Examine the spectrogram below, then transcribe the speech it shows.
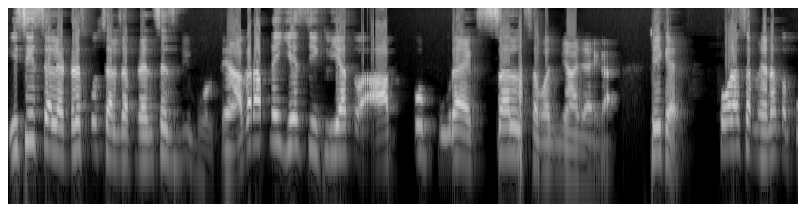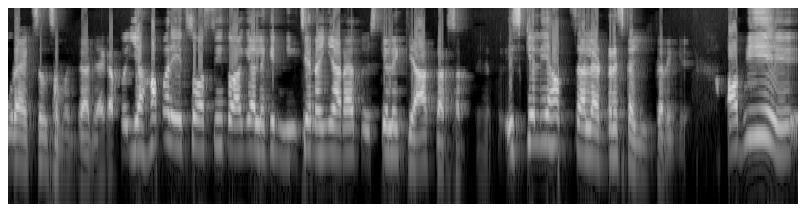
इसी सेल एड्रेस को सेल रेफरेंसेस भी बोलते हैं। अगर आपने ये सीख लिया तो आपको पूरा एक्सेल समझ में आ जाएगा। ठीक है? थोड़ा सा मेहनत तो पूरा एक्सेल समझ में आ जाएगा। तो यहाँ पर 180 तो आ गया, लेकिन नीचे नहीं आ रहा है तो इसके लिए क्या कर सकते हैं? तो इसके लिए हम सेल एड्रेस का यूज़ करेंगे। अभी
